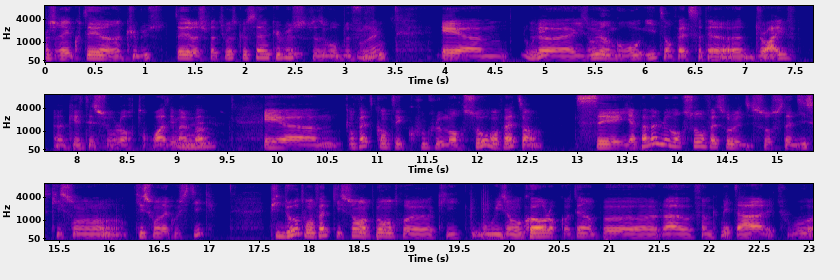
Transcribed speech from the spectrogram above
J'ai réécouté un Cubus. Tu sais, je sais pas, tu vois ce que c'est un Cubus? C'est ce groupe de ouais, fusion. Et euh, Oui. le- ils ont eu un gros hit en fait, ça s'appelle euh, Drive, euh, qui était sur leur troisième album. Et en fait, quand tu écoutes le morceau, en fait, c'est il y a pas mal de morceaux en fait sur le sur ce disque qui sont qui sont en acoustique. Puis d'autres en fait qui sont un peu entre qui où ils ont encore leur côté un peu euh, là, funk metal et tout.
